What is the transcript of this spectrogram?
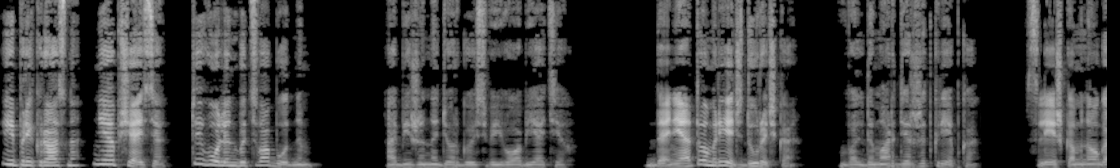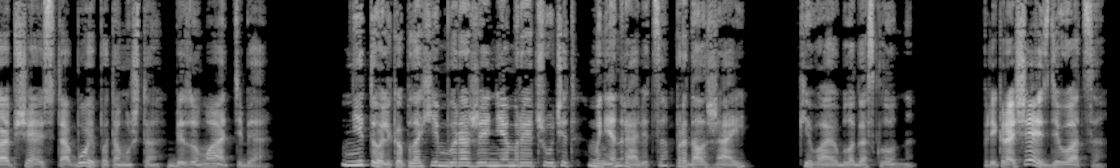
«И прекрасно. Не общайся. Ты волен быть свободным». Обиженно дергаюсь в его объятиях. Да не о том речь, дурочка. Вальдемар держит крепко. Слишком много общаюсь с тобой, потому что без ума от тебя. Не только плохим выражением Редж учит. Мне нравится. Продолжай. Киваю благосклонно. Прекращай издеваться.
